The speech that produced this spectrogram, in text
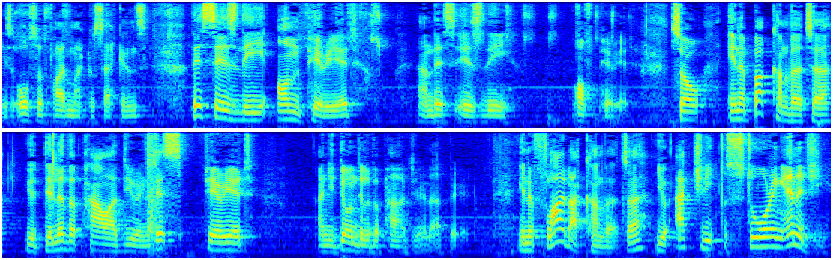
is also 5 microseconds. This is the on period, and this is the off period. So in a buck converter, you deliver power during this period, and you don't deliver power during that period. In a flyback converter, you're actually storing energy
